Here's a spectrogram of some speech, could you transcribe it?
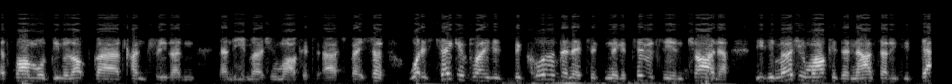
a far more developed uh, country than, than the emerging market uh, space. So what is taking place is because of the negativity in China, these emerging markets are now starting to doubt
